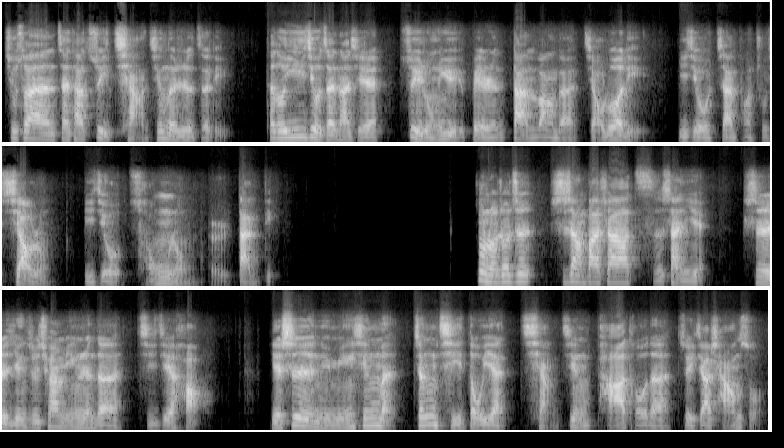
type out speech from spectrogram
就算在她最抢镜的日子里，她都依旧在那些最容易被人淡忘的角落里，依旧绽放出笑容，依旧从容而淡定。众所周知，时尚芭莎慈善夜是影视圈名人的集结号，也是女明星们争奇斗艳、抢镜爬头的最佳场所。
